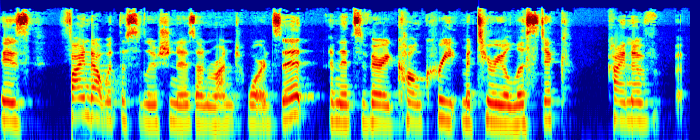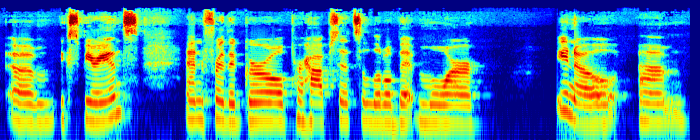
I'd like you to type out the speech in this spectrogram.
is find out what the solution is and run towards it and it's a very concrete materialistic kind of um, experience and for the girl perhaps it's a little bit more you know um,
